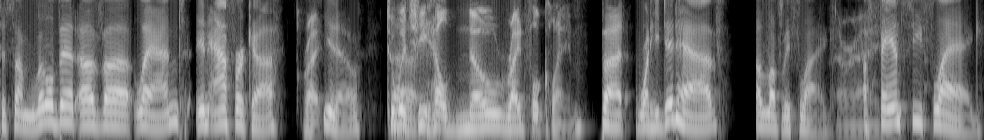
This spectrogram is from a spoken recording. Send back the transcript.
to some little bit of uh, land in Africa, Right. you know. to which uh, he held no rightful claim But what he did have, a lovely flag. All A fancy flag.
